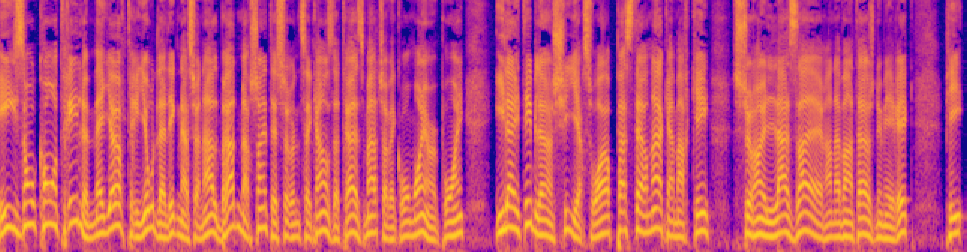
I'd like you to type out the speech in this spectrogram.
et ils ont contré le meilleur trio de la Ligue nationale. Brad Marchand était sur une séquence de 13 matchs avec au moins un point. Il a été blanchi hier soir. Pasternak a marqué sur un laser en avantage numérique. Puis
